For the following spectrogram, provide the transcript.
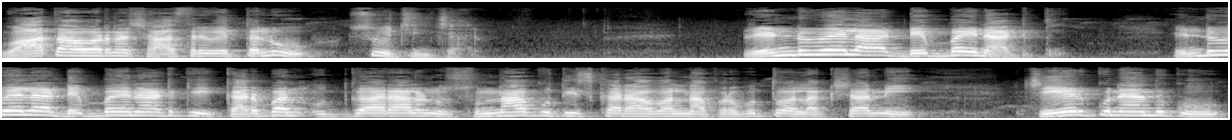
వాతావరణ శాస్త్రవేత్తలు సూచించారు. రెండు వేల డెబ్బై నాటికి రెండు వేల డెబ్బై నాటికి కార్బన్ ఉద్గారాలను సున్నాకు తీసుకురావాలన్న ప్రభుత్వ లక్ష్యాన్ని చేరుకునేందుకు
